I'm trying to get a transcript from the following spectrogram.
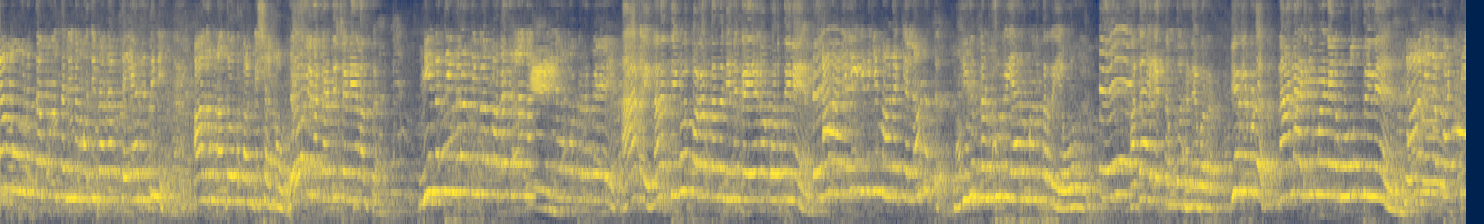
ನಮ್ಮ ಊರು ತಮ್ಮ ಅಂತ ನಿನ್ನ ಮದುವೆಗ ತಯಾರಿದ್ದೀನಿ ಆದ್ರೆ ನಂದು ಒಂದು ಕಂಡೀಷನ್ ನೋಡು. ನಿನ್ನ ಕಂಡೀಷನ್ ಏನಂತ? ನಿನ್ನ ತಿಂಗಳ ತಿಂಗಳ ಪಗಾರ ಎಲ್ಲ ನನ್ನ ಬರ್ಬೇಕು. ಆಗ್ಲಿ ನನ್ನ ತಿಂಗಳು ಪಗಾರ ತಂದು ನಿನ್ನ ಕೈಯಾಗ ಕೊಡ್ತೀನಿ ನಾ ಅಡಿಗೆ ಗಿಡಿಗೆ ಮಾಡಕ್ಕೆಲ್ಲ ಮತ್ತೆ ಈಗ ಕಣ್ಸುರ್ರಿ ಯಾರು ಮಾಡ್ತಾರ ಅವನು ಹಣೆ ಬರ. ಇರ್ಲಿ ಬಿಡು ನಾನು ಅಡಿಗೆ ಮಾಡಿ ನಿನಗೆ ಉಣಿಸ್ತೀನಿ. ನಾನಿನ ಬಟ್ಟಿ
